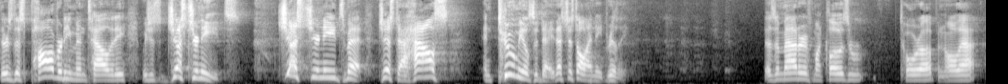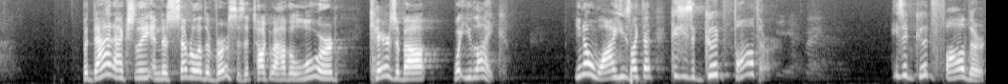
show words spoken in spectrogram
there's this poverty mentality, which is just your needs. Just your needs met. Just a house and two meals a day. That's just all I need, really. Doesn't matter if my clothes are tore up and all that. But that actually, and there's several other verses that talk about how the Lord cares about what you like. You know why he's like that? Because he's a good father. He's a good father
